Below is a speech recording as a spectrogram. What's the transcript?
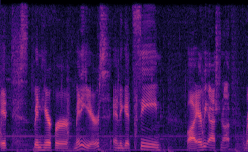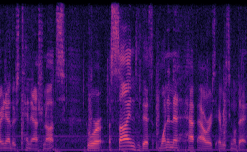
It's been here for many years and it gets seen by every astronaut. Right now there's 10 astronauts who are assigned to this one and a half hours every single day.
